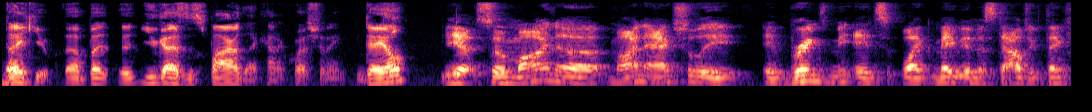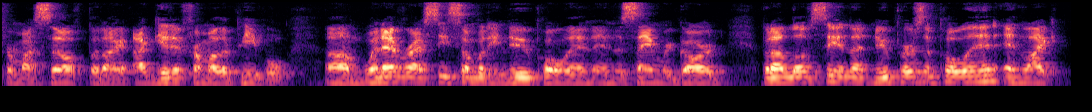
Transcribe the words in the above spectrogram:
Thank you. Uh, but you guys inspire that kind of questioning. Dale? Yeah, so mine, uh, mine actually, it brings me. It's like maybe a nostalgic thing for myself, but I, I get it from other people. Um, whenever I see somebody new pull in, in the same regard, but I love seeing that new person pull in, and like,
